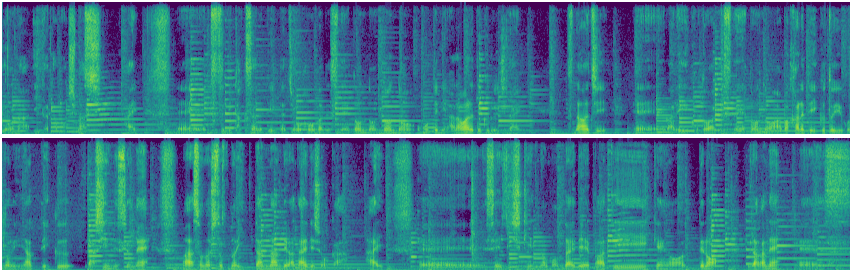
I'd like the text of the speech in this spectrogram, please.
うような言い方もしますし、はいえー包み隠されていた情報がですねどんどんどんどん表に現れてくる時代すなわち、えー悪いことはですねどんどん暴かれていくということになっていくらしいんですよね。まあその一つの一端なんではないでしょうか。はいえー政治資金の問題でパーティー券をでの裏金、えー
